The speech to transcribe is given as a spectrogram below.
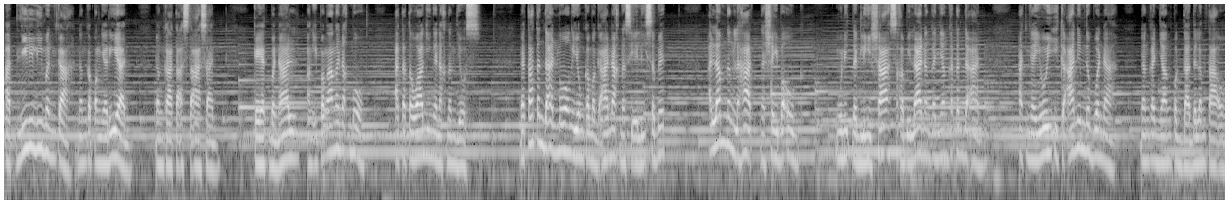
at lililiman ka ng kapangyarihan ng kataas-taasan. Kaya't banal ang ipanganganak mo at tatawaging anak ng Diyos. Natatandaan mo ang iyong kamag-anak na si Elizabeth? Alam ng lahat na siya'y baog, ngunit naglihi siya sa kabila ng kanyang katandaan at ngayoy ika-anim na buwan na ng kanyang pagdadalang tao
